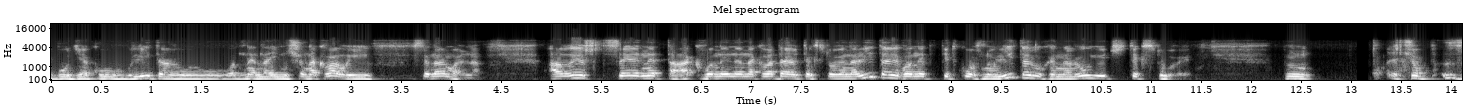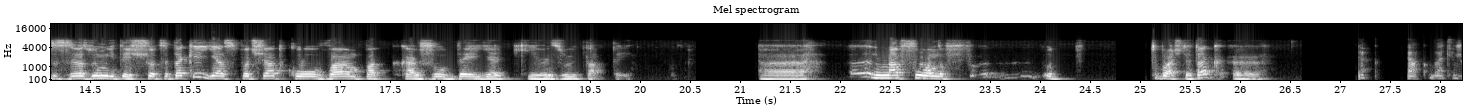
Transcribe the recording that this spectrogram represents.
будь-яку літеру, одне на інше наклали, і все нормально. Але ж це не так. Вони не накладають текстури на літери, вони під кожну літеру генерують текстури. Щоб зрозуміти, що це таке, я спочатку вам покажу деякі результати. Е, На фон, от, бачите, так? Е, Так, так, бачимо.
